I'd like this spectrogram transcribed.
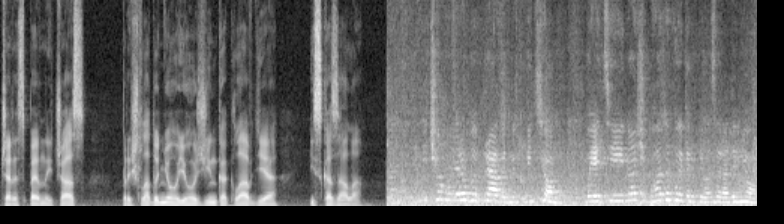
Через певний час прийшла до нього його жінка Клавдія і сказала: Нічого не роби праведник від цьому, бо я цієї ночі багато витерпіла заради нього.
